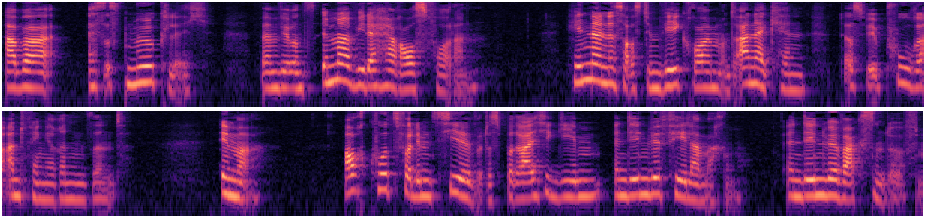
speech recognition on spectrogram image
aber es ist möglich, wenn wir uns immer wieder herausfordern. Hindernisse aus dem Weg räumen und anerkennen, dass wir pure Anfängerinnen sind. Immer. Auch kurz vor dem Ziel wird es Bereiche geben, in denen wir Fehler machen, in denen wir wachsen dürfen.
